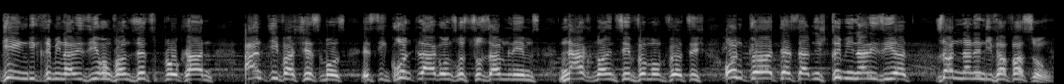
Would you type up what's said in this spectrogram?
gegen die Kriminalisierung von Sitzblockaden. Antifaschismus ist die Grundlage unseres Zusammenlebens nach 1945 und gehört deshalb nicht kriminalisiert, sondern in die Verfassung.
